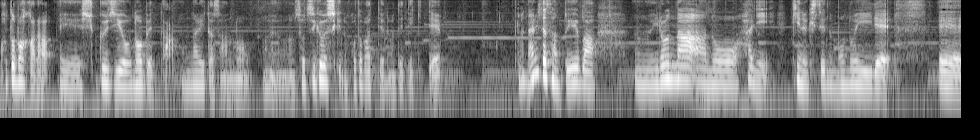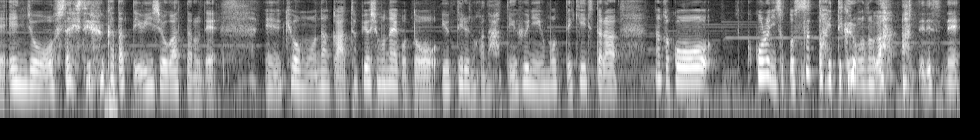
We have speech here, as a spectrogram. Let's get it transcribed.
言葉から、えー、祝辞を述べた成田さんの、うん、卒業式の言葉っていうのが出てきて、まあ、成田さんといえば、うん、いろんなあの歯に木の規制の物言いで、えー、炎上をしたりしてる方っていう印象があったので、えー、今日もなんか突拍子もないことを言ってるのかなっていうふうに思って聞いてたらなんかこう心にちょっとスッと入ってくるものがあってですね、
